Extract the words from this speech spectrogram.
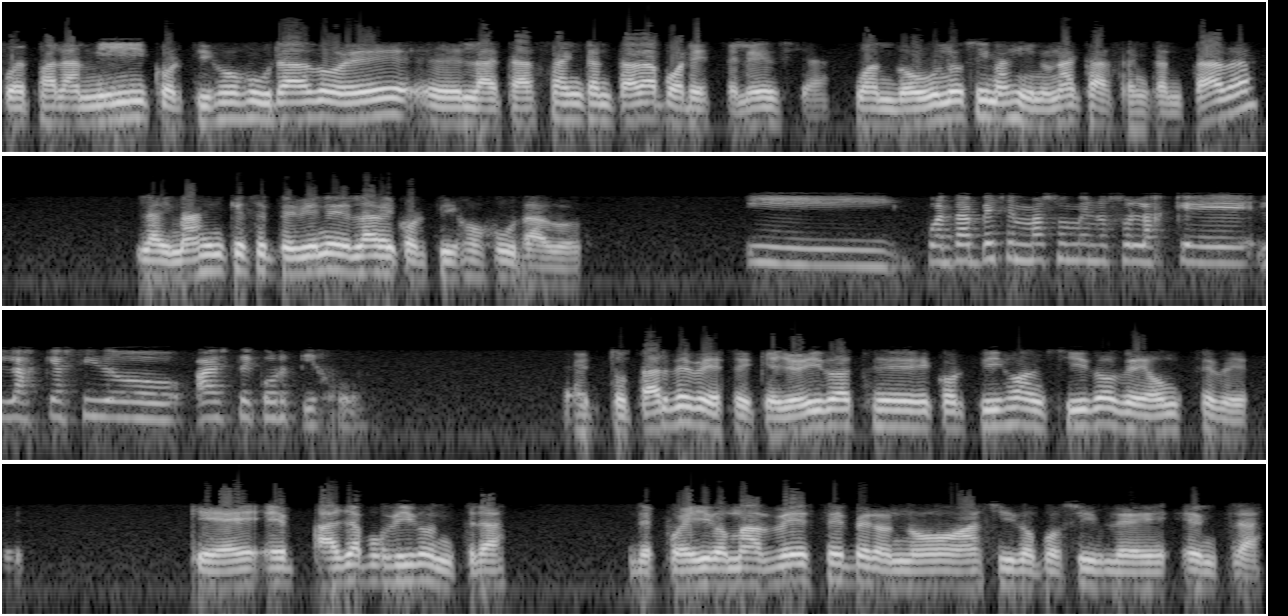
Pues para mí, Cortijo Jurado es eh, la casa encantada por excelencia. Cuando uno se imagina una casa encantada, la imagen que se te viene es la de Cortijo Jurado. ¿Y cuántas veces más o menos son las que, las que has ido a este cortijo? El total de veces que yo he ido a este cortijo han sido de 11 veces. Que he- he- haya podido entrar. Después he ido más veces, pero no ha sido posible entrar.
